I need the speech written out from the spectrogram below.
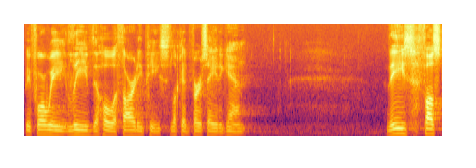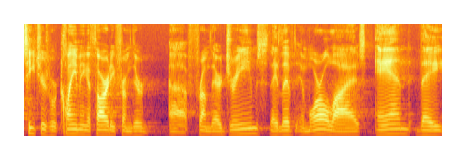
Before we leave the whole authority piece, look at verse 8 again. These false teachers were claiming authority from their, uh, from their dreams. They lived immoral lives and they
